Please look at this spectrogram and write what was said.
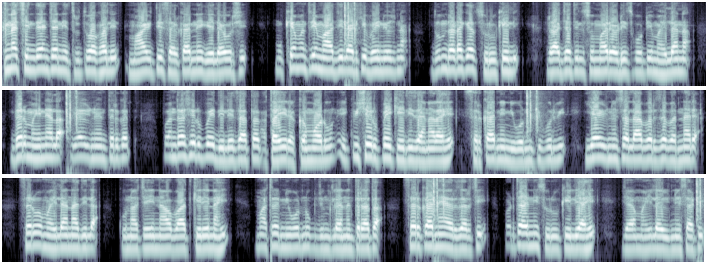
एकनाथ शिंदे यांच्या नेतृत्वाखालील महायुती सरकारने गेल्या वर्षी मुख्यमंत्री माझी लाडकी बहीण योजना धूमधडाक्यात सुरू केली. राज्यातील सुमारे अडीच कोटी महिलांना दर महिन्याला या योजनेअंतर्गत पंधराशे रुपये दिले जातात. आता ही रक्कम वाढवून एकवीसशे रुपये केली जाणार आहे. सरकारने निवडणुकीपूर्वी या योजनेचा लाभ अर्ज भरणाऱ्या सर्व महिलांना दिला. कुणाचेही नाव बाद केले नाही. मात्र निवडणूक जिंकल्यानंतर आता सरकारने अर्जाची पडताळणी सुरू केली आहे. ज्या महिला योजनेसाठी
